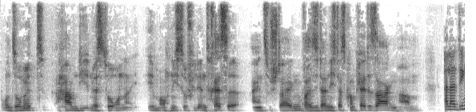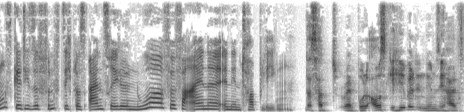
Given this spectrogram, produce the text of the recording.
Und somit haben die Investoren eben auch nicht so viel Interesse einzusteigen, weil sie da nicht das komplette Sagen haben. Allerdings gilt diese 50 plus 1 Regel nur für Vereine in den Top-Ligen. Das hat Red Bull ausgehebelt, indem sie halt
